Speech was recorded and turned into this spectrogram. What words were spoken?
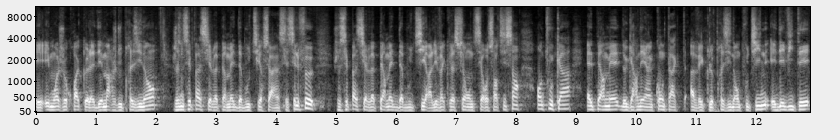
Et, moi, je crois que la démarche du président, je ne sais pas si elle va permettre d'aboutir à un cessez-le-feu, je ne sais pas si elle va permettre d'aboutir à l'évacuation de ses ressortissants. En tout cas, elle permet de garder un contact avec le président Poutine et d'éviter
